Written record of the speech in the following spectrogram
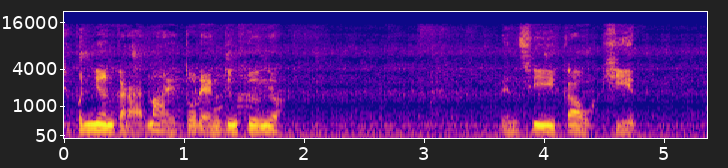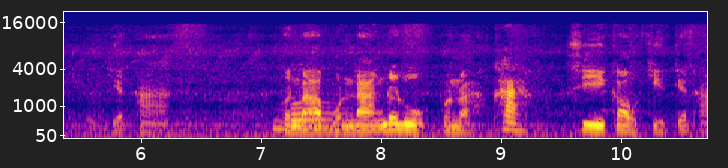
จะเป็นเงินกระดาษมาให้ตัวแดงจึงคืงอยู่ เป็นซีเก้าขีดเจ็ดหาเพิ่นว่าบนดางเด้อลูกเพิ่นว่าค่ะซีเก้าขีดเจ็ดหา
